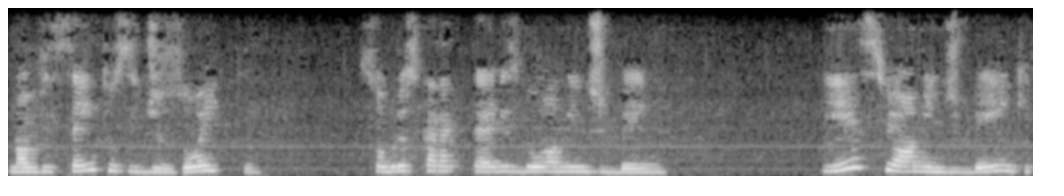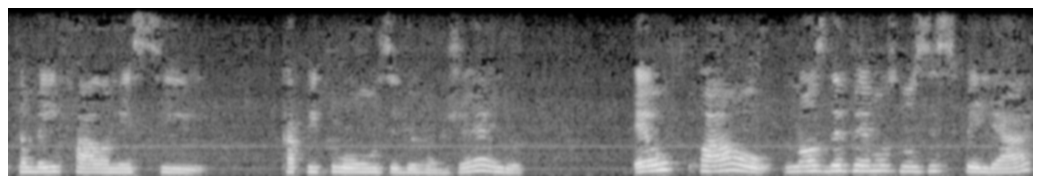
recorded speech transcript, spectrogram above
918 sobre os caracteres do homem de bem. E esse homem de bem, que também fala nesse capítulo 11 do Evangelho, é o qual nós devemos nos espelhar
